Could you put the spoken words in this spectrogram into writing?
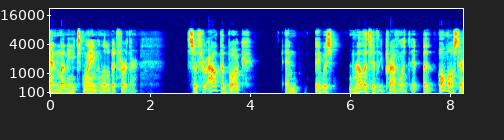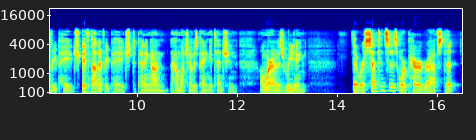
And let me explain a little bit further. So throughout the book, and it was relatively prevalent, it, uh, almost every page, if not every page, depending on how much I was paying attention on where I was reading, there were sentences or paragraphs that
